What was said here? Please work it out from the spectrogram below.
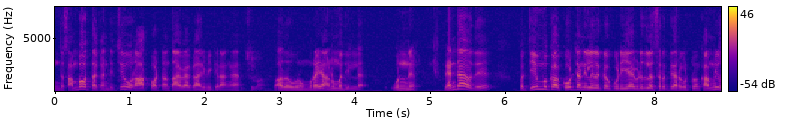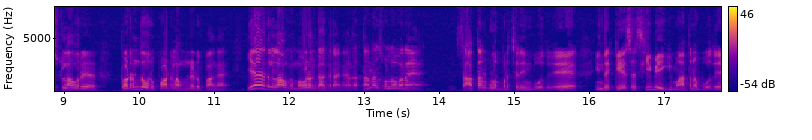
இந்த சம்பவத்தை கண்டிச்சு ஒரு ஆர்ப்பாட்டம் தாவேக்க அறிவிக்கிறாங்க. அது ஒரு முறையாக அனுமதி இல்லை. ஒன்று ரெண்டாவது இப்போ திமுக கூட்டணியில் இருக்கக்கூடிய விடுதலை சிறுத்தையாக இருக்கட்டும் கம்யூனிஸ்ட்லாம் ஒரு தொடர்ந்து ஒரு பாட்டெல்லாம் முன்னெடுப்பாங்க. ஏன் இதெல்லாம் அவங்க மௌனம் காக்குறாங்க? அதைத்தான் நான் சொல்ல வரேன். சாத்தான்குளம் பிரச்சனையின் போது இந்த கேஸை சிபிஐக்கு மாற்றின போது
